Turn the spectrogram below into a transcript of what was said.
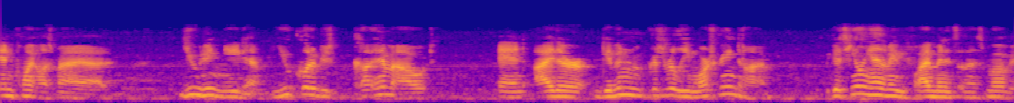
And pointless, may I add. You didn't need him. You could have just cut him out and either given Christopher Lee more screen time, because he only has maybe five minutes in this movie,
